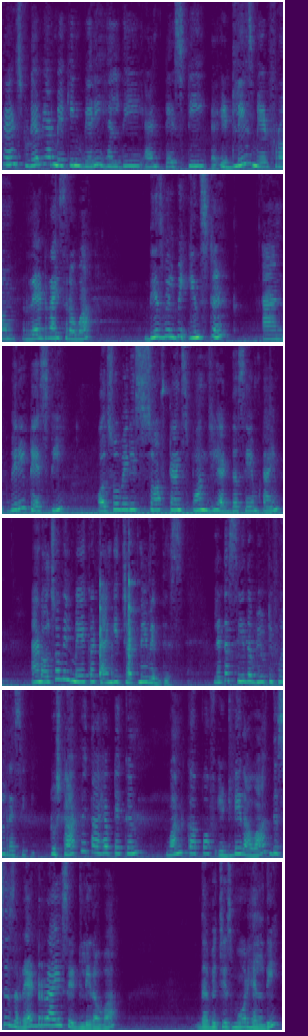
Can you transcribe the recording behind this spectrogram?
friends, today we are making very healthy and tasty idlis made from red rice rava. These will be instant and very tasty, also very soft and spongy at the same time and also we'll make a tangy chutney with this. Let us see the beautiful recipe. To start with I have taken 1 cup of idli rava. This is red rice idli rava the, which is more healthy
